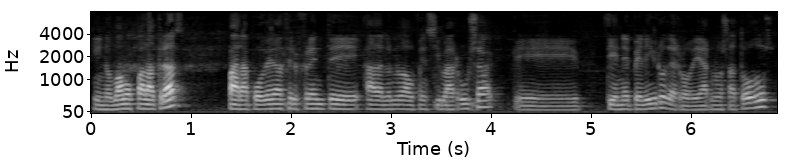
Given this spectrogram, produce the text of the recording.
y nos vamos para atrás para poder hacer frente a la nueva ofensiva rusa, que tiene peligro de rodearnos a todos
